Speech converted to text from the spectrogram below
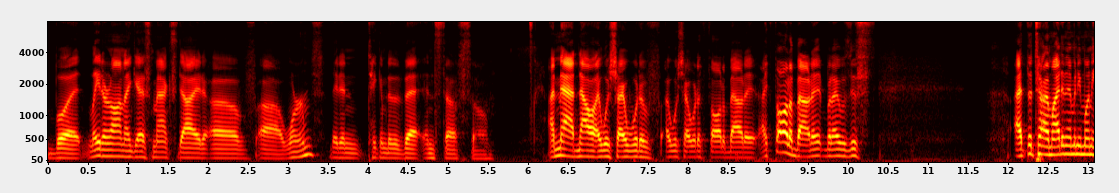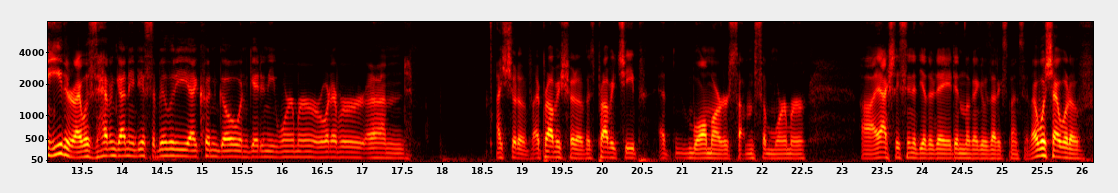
But later on, I guess Max died of uh, worms. They didn't take him to the vet and stuff. So I'm mad now. I wish I would have. I wish I would have thought about it. I thought about it, but I was just at the time I didn't have any money either. I was haven't got any disability. I couldn't go and get any wormer or whatever, and I should have. I probably should have. It's probably cheap at Walmart or something. Some wormer. Uh, I actually seen it the other day. It didn't look like it was that expensive. I wish I would have.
